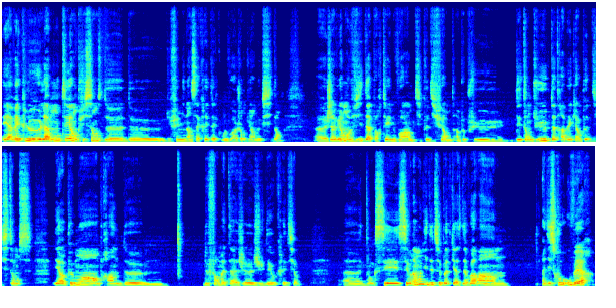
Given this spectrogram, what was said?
Et avec la montée en puissance du féminin sacré tel qu'on le voit aujourd'hui en Occident, euh, j'avais envie d'apporter une voix un petit peu différente, un peu plus détendue, peut-être avec un peu de distance et un peu moins empreinte de, formatage judéo-chrétien. Euh, donc c'est vraiment l'idée de ce podcast, d'avoir un, discours ouvert,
